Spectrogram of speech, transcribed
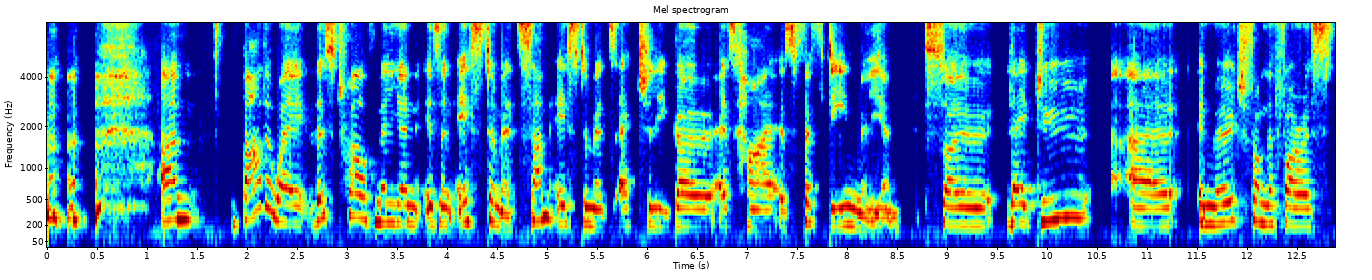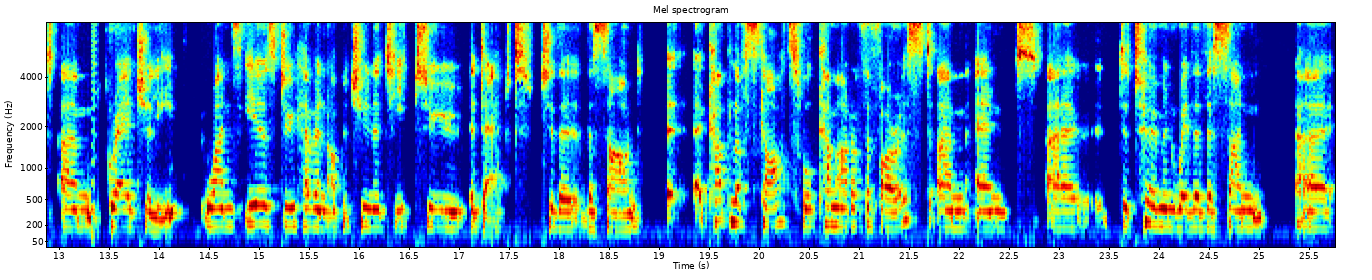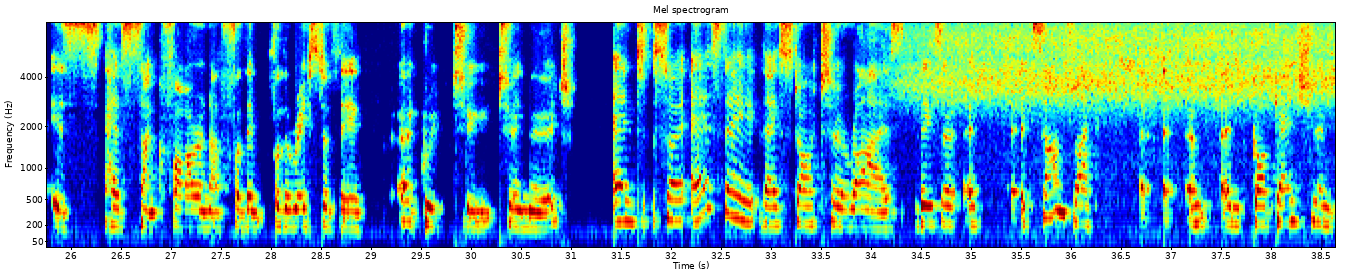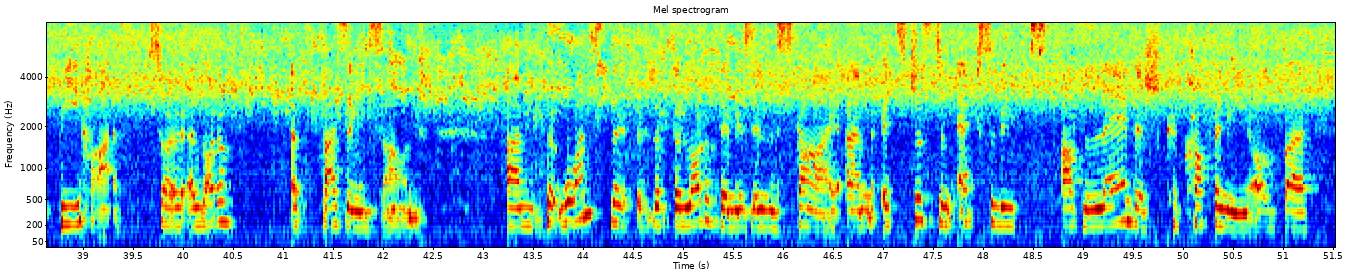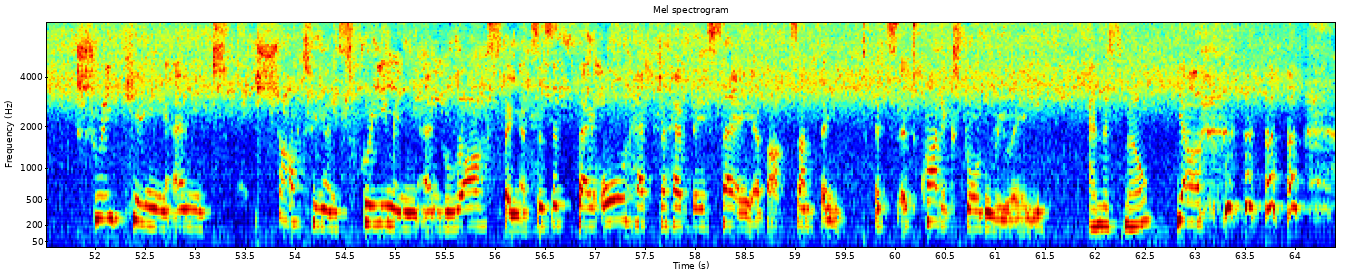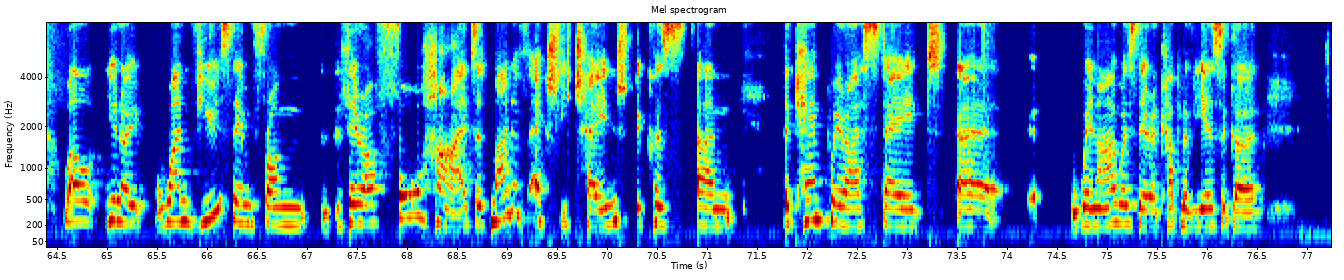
Um, by the way, this 12 million is an estimate. Some estimates actually go as high as 15 million. So they do uh, emerge from the forest um, gradually. One's ears do have an opportunity to adapt to the, the sound. A, couple of scouts will come out of the forest um, and uh, determine whether the sun uh, is has sunk far enough for the for the rest of the uh, group to to emerge. And so as they, they start to arise, there's a, a it sounds like a, a, a gargantuan beehive. So a lot of a buzzing sound. Um, but once the, the, the lot of them is in the sky, um, it's just an absolute outlandish cacophony of uh, shrieking and shouting and screaming and rasping. It's as if they all have to have their say about something. It's it's quite extraordinary, really. And the smell? Yeah. well, you know, one views them from there are four hides. It might have actually changed because um, the camp where I stayed uh, when I was there a couple of years ago,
